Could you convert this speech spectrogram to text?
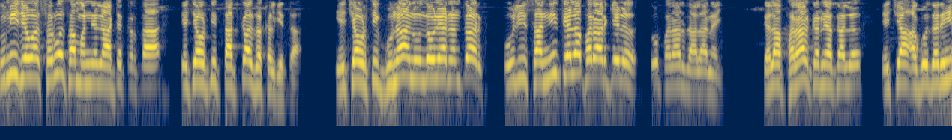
तुम्ही जेव्हा सर्वसामान्याला अटक करता त्याच्यावरती तात्काळ दखल घेता. याच्यावरती गुन्हा नोंदवल्यानंतर पोलिसांनी त्याला फरार केलं. तो फरार झाला नाही. त्याला फरार करण्यात आलं. याच्या अगोदरही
